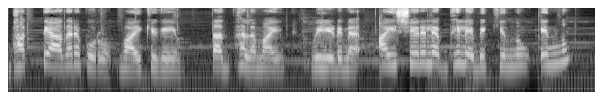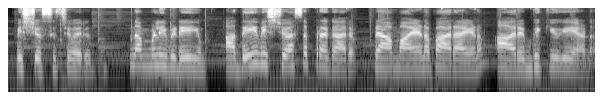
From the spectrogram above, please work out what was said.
ഭക്തി ആദരപൂർവം വായിക്കുകയും തദ്ഫലമായി വീടിന് ഐശ്വര്യലബ്ധി ലഭിക്കുന്നു എന്നും വിശ്വസിച്ചു വരുന്നു. നമ്മൾ ഇവിടെയും അതേ വിശ്വാസപ്രകാരം രാമായണ പാരായണം ആരംഭിക്കുകയാണ്.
